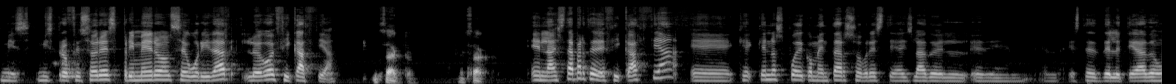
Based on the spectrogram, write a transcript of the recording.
mis, profesores, primero seguridad, luego eficacia. Exacto, exacto. En la, esta parte de eficacia, eh, ¿qué, nos puede comentar sobre este aislado, este deleteado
